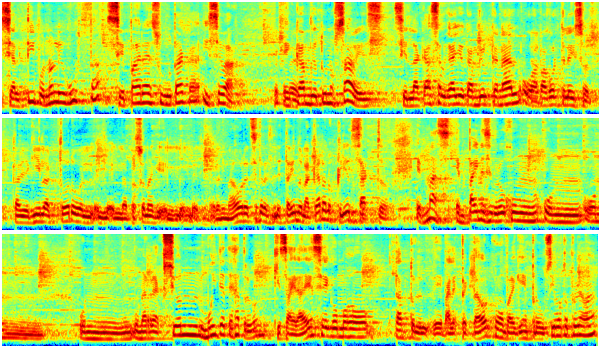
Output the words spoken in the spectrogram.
Si al tipo no le gusta, se para de su butaca y se va. Perfecto. En cambio, tú no sabes si en la casa el gallo cambió el canal o apagó el televisor. Claro, y aquí el actor o el- el- la persona, que el, animador, etcétera, le está viendo la cara a los clientes. Exacto. Es más, en Paine se produjo un- un- un- un- una reacción muy de teatro que se agradece como tanto eh, para el espectador como para quienes producimos estos programas,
